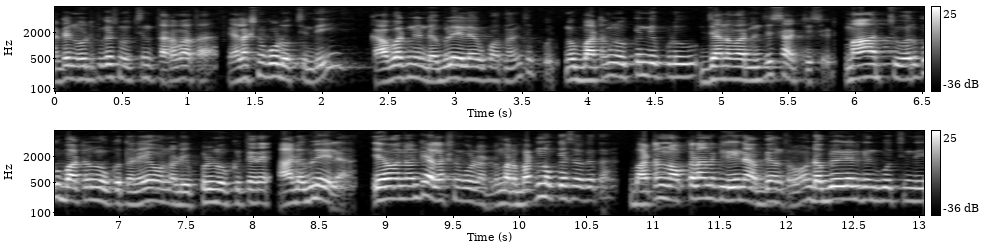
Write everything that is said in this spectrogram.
అంటే నోటిఫికేషన్ వచ్చిన తర్వాత ఎలక్షన్ కూడా వచ్చింది. కాబట్టి నేను డబ్బులు వేయలేకపోతున్నానని చెప్పు నువ్వు బటన్ నొక్కింది ఇప్పుడు జనవరి నుంచి స్టార్ట్ చేశాడు. మార్చి వరకు బటన్ నొక్కుతానే ఉన్నాడు. ఎప్పుడు నొక్కితేనే ఆ డబ్బులు వేయలే ఏమన్నా అంటే ఎలక్షన్ కూడా అంటారు మరి బటన్ నొక్కేసావు కదా. బటన్ నొక్కడానికి లేని అభ్యంతరం డబ్బులు వేయడానికి ఎందుకు వచ్చింది?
